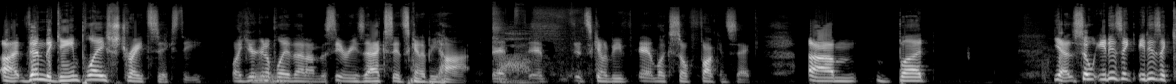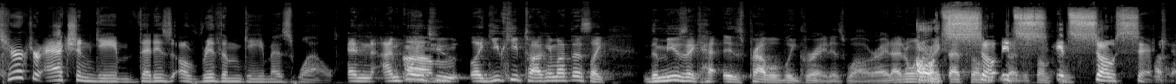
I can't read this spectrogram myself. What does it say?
uh, then the gameplay straight 60 like you're gonna Mm. play that on the series x it's gonna be hot it, it, it's gonna be it looks so fucking sick um but yeah so it is a it is a character action game that is a rhythm game as well And I'm going Um, to like you keep talking about this like the music ha- is probably great as well, right? I don't want to Oh, make that so it's it's so sick. Okay.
